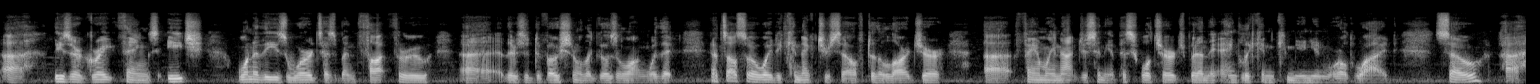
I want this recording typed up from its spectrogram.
Uh, these are great things. Each one of these words has been thought through. Uh, there's a devotional that goes along with it. And it's also a way to connect yourself to the larger uh, family, not just in the Episcopal Church, but in the Anglican Communion worldwide. So, uh,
